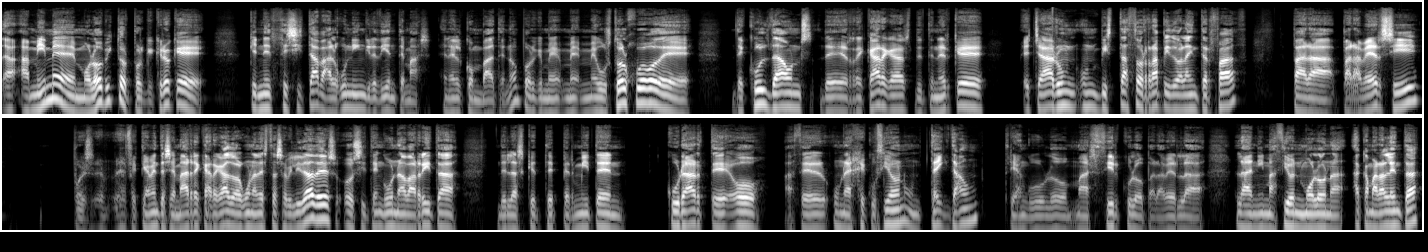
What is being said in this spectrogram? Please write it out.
a, mí me moló, Víctor, porque creo que, que necesitaba algún ingrediente más en el combate, ¿no? Porque me, me- me gustó el juego de, de cooldowns, de recargas, de tener que echar un, un vistazo rápido a la interfaz para, para ver si, pues e- efectivamente se me ha recargado alguna de estas habilidades o si tengo una barrita de las que te permiten curarte o hacer una ejecución, un takedown, triángulo más círculo para ver la, la animación molona a cámara lenta.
